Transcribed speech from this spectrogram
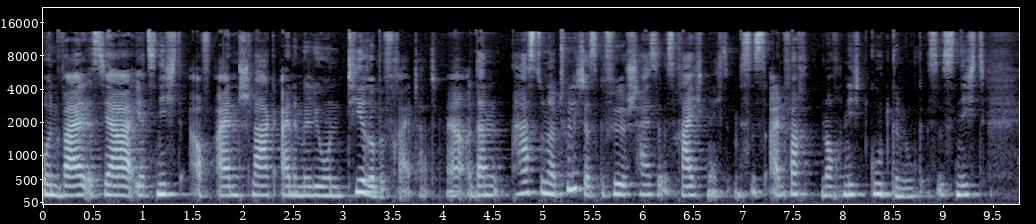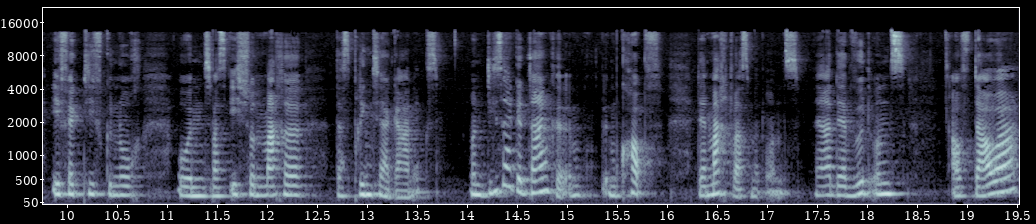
Und weil es ja jetzt nicht auf einen Schlag eine Million Tiere befreit hat. Ja, und dann hast du natürlich das Gefühl, scheiße, es reicht nicht. Es ist einfach noch nicht gut genug. Es ist nicht effektiv genug. Und was ich schon mache, das bringt ja gar nichts. Und dieser Gedanke im, im Kopf, der macht was mit uns. Ja, der wird uns auf Dauer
